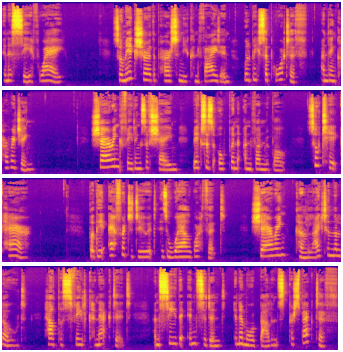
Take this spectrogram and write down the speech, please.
in a safe way. So make sure the person you confide in will be supportive and encouraging. Sharing feelings of shame makes us open and vulnerable, so take care. But the effort to do it is well worth it. Sharing can lighten the load, help us feel connected, and see the incident in a more balanced perspective.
